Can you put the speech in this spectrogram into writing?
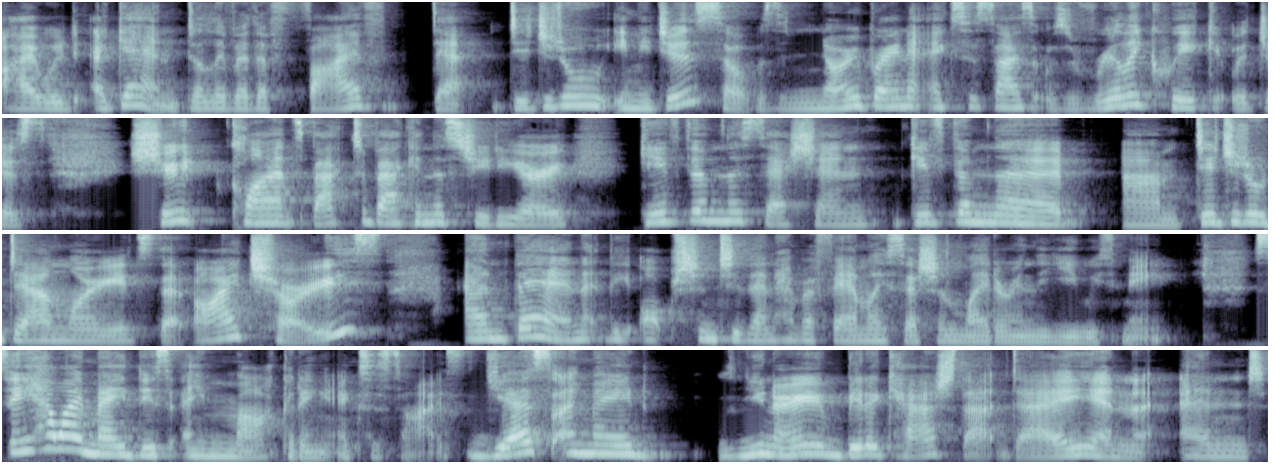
I would again deliver the five digital images. So it was a no brainer exercise. It was really quick. It would just shoot clients back to back in the studio, give them the session, give them the um, digital downloads that I chose and then the option to then have a family session later in the year with me. See how I made this a marketing exercise. Yes, I made you know a bit of cash that day and and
